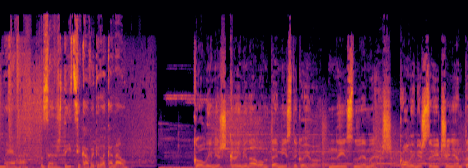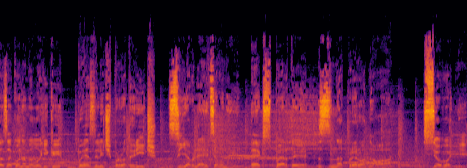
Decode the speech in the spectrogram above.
Мега завжди цікавий телеканал. Коли між криміналом та містикою не існує меж, коли між свідченням та законами логіки безліч протиріч, з'являються вони, експерти з надприродного. Сьогодні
